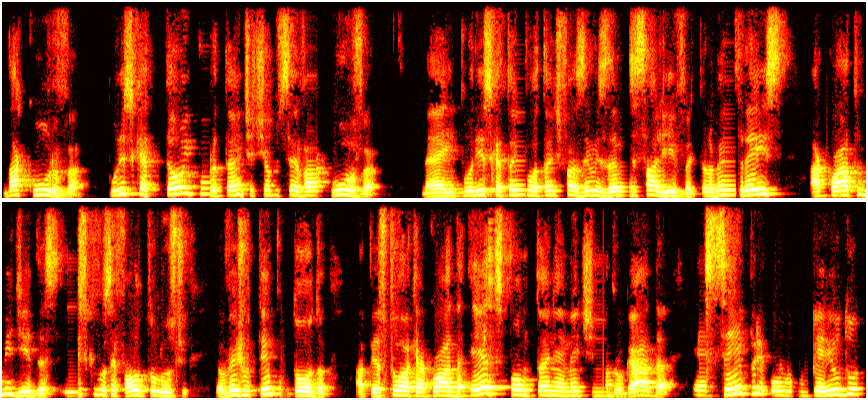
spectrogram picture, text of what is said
da curva. Por isso que é tão importante te observar a curva, né? E por isso que é tão importante fazer o exame de saliva, pelo menos três a quatro medidas. Isso que você falou, Lúcio, eu vejo o tempo todo a pessoa que acorda espontaneamente de madrugada é sempre o período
